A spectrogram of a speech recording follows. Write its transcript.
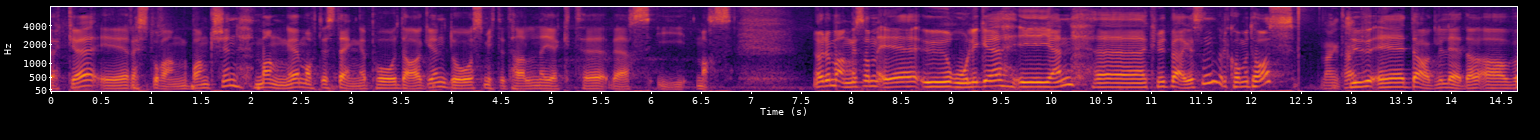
øker, er restaurantbransjen. Mange måtte stenge på dagen da smittetallene gikk til værs i mars. Nå er det mange som er urolige igjen. Eh, Knut Bergesen, velkommen til oss. Mange takk. Du er daglig leder av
